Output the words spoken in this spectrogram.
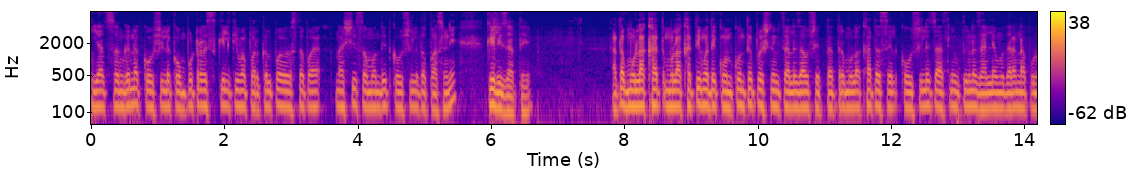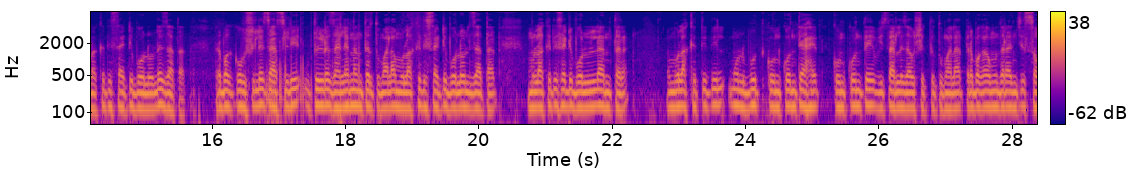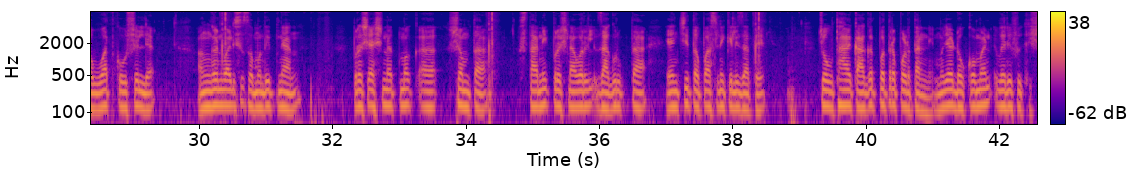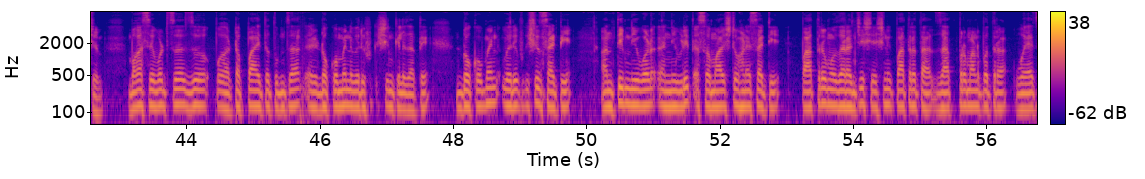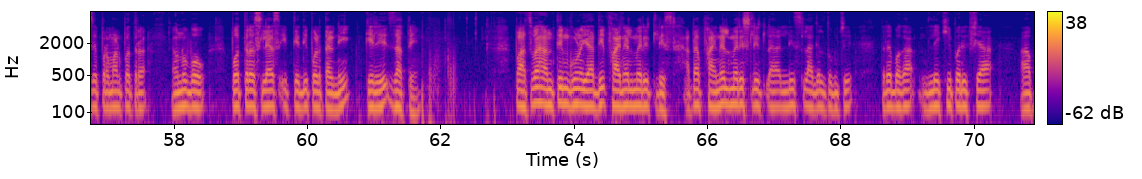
यात संगणक कौशल्य कॉम्प्युटर स्किल किंवा प्रकल्प व्यवस्थापनाशी संबंधित कौशल्य तपासणी केली जाते. आता मुलाखत मुलाखतीमध्ये कोणकोणते प्रश्न विचारले जाऊ शकतात? तर मुलाखत असेल कौशल्य चाचणी उत्तीर्ण झालेल्या उमेदवारांना मुलाखतीसाठी बोलवले जातात. तर बघा कौशल्य चाचणी उत्तीर्ण झाल्यानंतर तुम्हाला मुलाखतीसाठी बोलवले जातात. मुलाखतीसाठी बोलवल्यानंतर मुलाखतीतील मूलभूत कोणकोणते आहेत कोणकोणते विचारले जाऊ शकतं तुम्हाला? तर बघा उमेदवारांची संवाद कौशल्य अंगणवाडीशी संबंधित ज्ञान प्रशासनात्मक क्षमता स्थानिक प्रश्नावरील जागरूकता यांची तपासणी केली जाते. चौथा आहे कागदपत्र पडताळणी म्हणजे डॉक्युमेंट व्हेरिफिकेशन. बघा शेवटचं जो प टप्पा आहे तर तुमचा डॉक्युमेंट व्हेरिफिकेशन केले जाते. डॉक्युमेंट व्हेरिफिकेशनसाठी अंतिम निवड निवडीत समाविष्ट होण्यासाठी पात्र मतदारांची शैक्षणिक पात्रता जात प्रमाणपत्र वयाचे प्रमाणपत्र अनुभव पत्र असल्यास इत्यादी पडताळणी केली जाते. पाचवा अंतिम गुण यादी फायनल मेरिट लिस्ट. आता फायनल मेरिट लिस्ट लिस्ट लागेल तुमची. तर बघा लेखी परीक्षा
